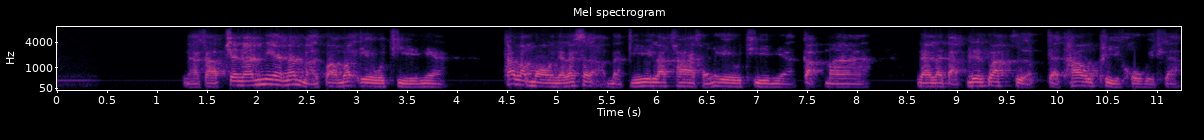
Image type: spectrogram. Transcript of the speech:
2324นะครับ ฉะนั้นเนี่ยนั่นหมายความว่า AOT เนี่ย ถ้าเรามองในลักษณะแบบนี้ราคาของ AOT เนี่ยกลับมาในระดับเรียกว่าเกือบจะเท่า pre covid แล้ว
